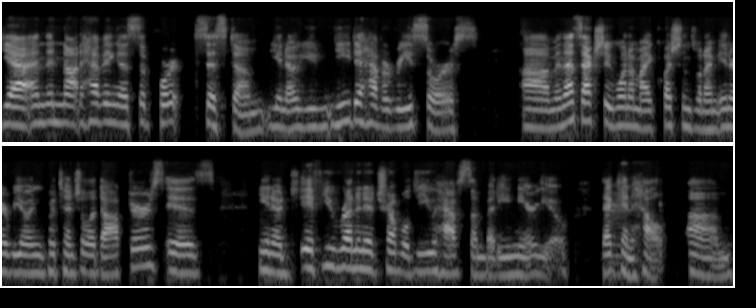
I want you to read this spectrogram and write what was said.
yeah, and then not having a support system. You know, you need to have a resource. Um, and that's actually one of my questions when I'm interviewing potential adopters is you know, if you run into trouble, do you have somebody near you that can mm-hmm. help? Um,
